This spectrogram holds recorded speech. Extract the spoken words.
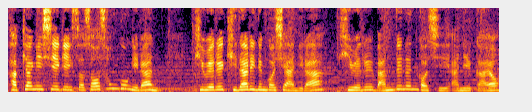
박향희 씨에게 있어서 성공이란 기회를 기다리는 것이 아니라 기회를 만드는 것이 아닐까요?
